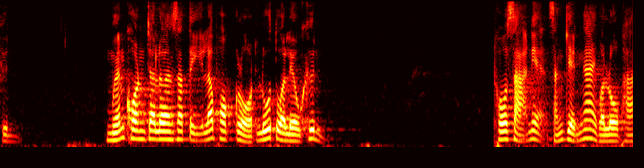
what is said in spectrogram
ขึ้น เหมือนคนเจริญสติแล้วพอโกรธรู้ตัวเร็วขึ้น โทสะเนี่ยสังเกตง่ายกว่าโลภะ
